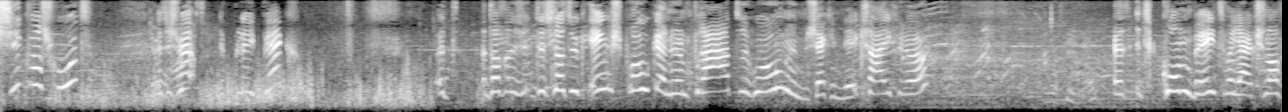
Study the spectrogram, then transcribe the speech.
Muziek was goed. Het is wel de playback. Het, dat is, het is natuurlijk ingesproken en hun praten gewoon. Hun zeggen niks eigenlijk. Het, het kon beter, maar ja, ik snap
